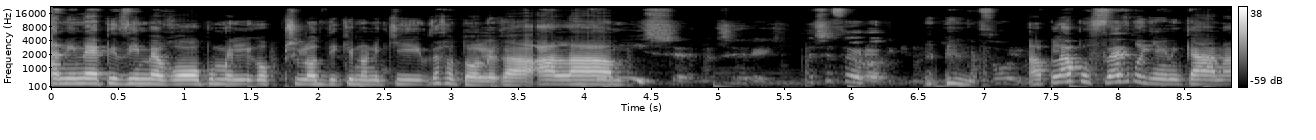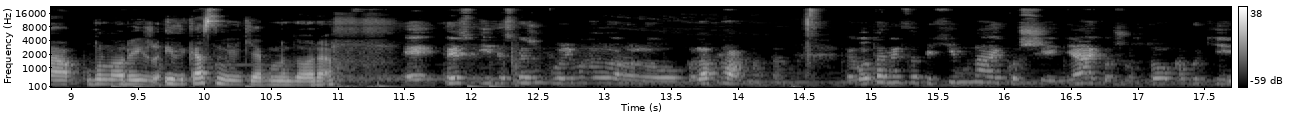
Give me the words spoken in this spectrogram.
αν είναι επειδή είμαι εγώ που είμαι λίγο ψηλό αντικοινωνική, δεν θα το έλεγα, αλλά Δεν είσαι, να ξέρεις. Δεν σε θεωρώ αντικοινωνική καθόλου. απλά αποφεύγω γενικά να γνωρίζω, ειδικά στην ηλικία που είμαι τώρα. Ε, πες, είδες, παίζουν πολύ μεγάλο ρόλο πολλά πράγματα. Εγώ όταν ήρθα π.χ. ήμουνα 29-28 κάπου εκεί.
